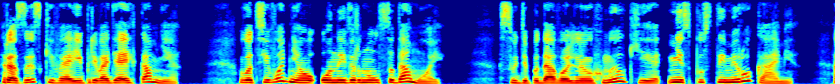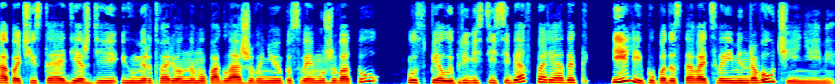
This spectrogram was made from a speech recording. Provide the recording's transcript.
разыскивая и приводя их ко мне. Вот сегодня он и вернулся домой. Судя по довольной ухмылке, не с пустыми руками, а по чистой одежде и умиротворенному поглаживанию по своему животу успел и привести себя в порядок, и Липу подоставать своими нравоучениями.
